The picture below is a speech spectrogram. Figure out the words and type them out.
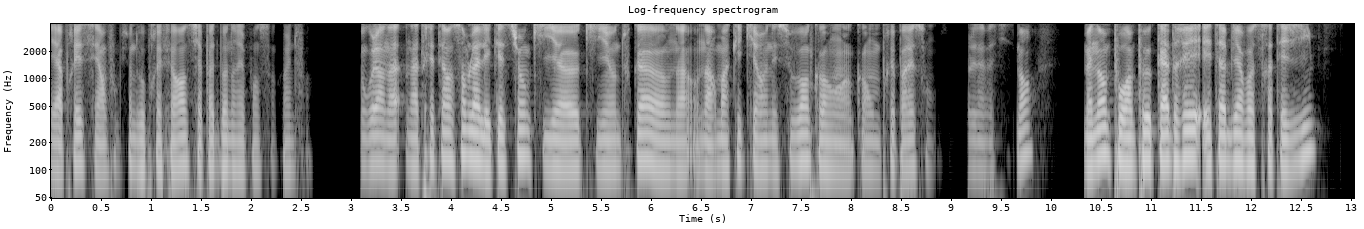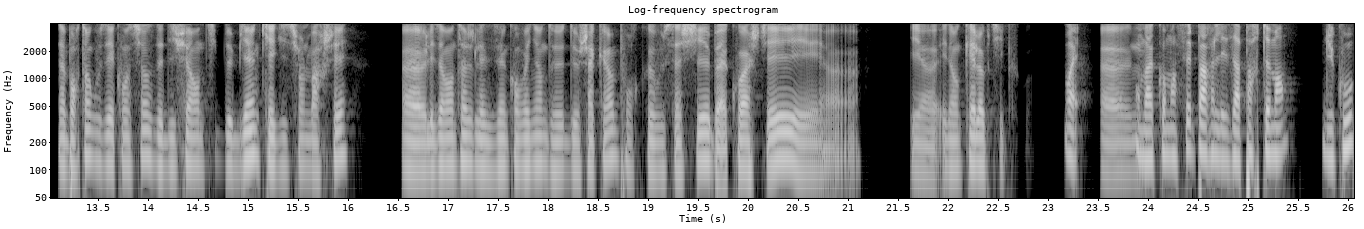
Et après, c'est en fonction de vos préférences, il n'y a pas de bonne réponse, encore une fois. Donc voilà, on a, on a traité ensemble là, les questions qui, euh, qui, en tout cas, on a, on a remarqué qui revenaient souvent quand, quand on préparait son projet d'investissement. Maintenant, pour un peu cadrer, établir votre stratégie, c'est important que vous ayez conscience des différents types de biens qui existent sur le marché, euh, les avantages et les inconvénients de, de chacun pour que vous sachiez bah, quoi acheter et, euh, et, et dans quelle optique. Ouais. On va commencer par les appartements, du coup.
